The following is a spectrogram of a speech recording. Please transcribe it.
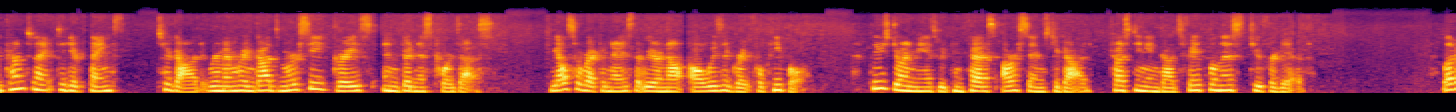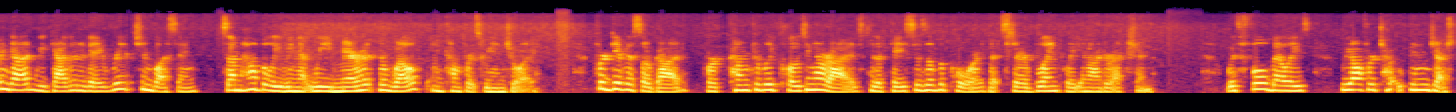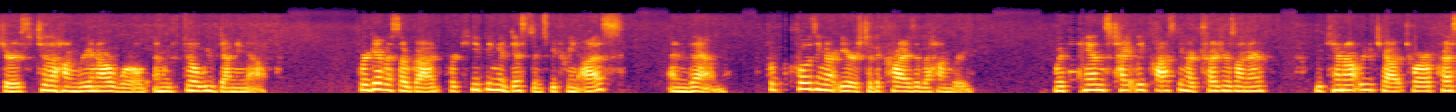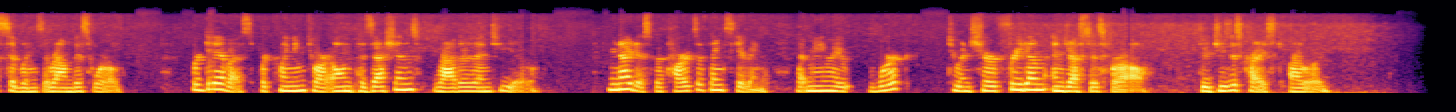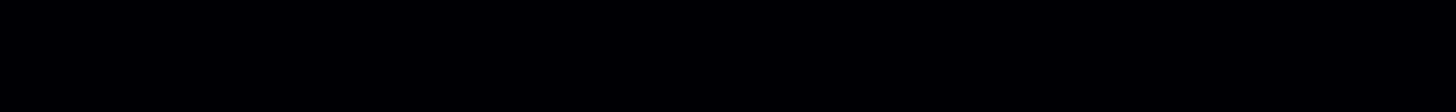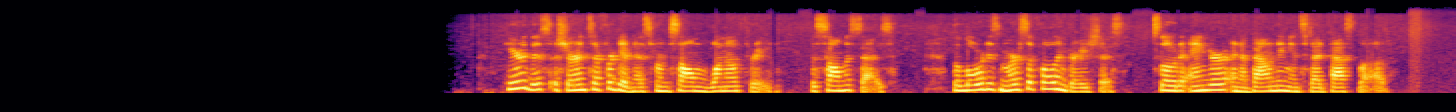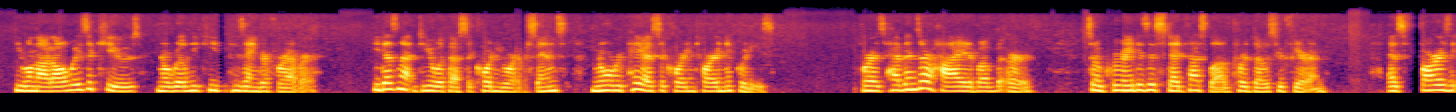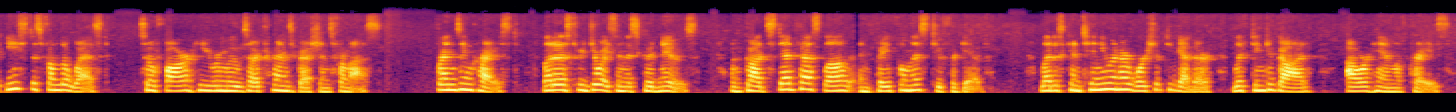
We come tonight to give thanks to God, remembering God's mercy, grace, and goodness towards us. We also recognize that we are not always a grateful people. Please join me as we confess our sins to God, trusting in God's faithfulness to forgive. Loving God, we gather today rich in blessing, somehow believing that we merit the wealth and comforts we enjoy. Forgive us, O God, for comfortably closing our eyes to the faces of the poor that stare blankly in our direction. With full bellies, we offer token gestures to the hungry in our world, and we feel we've done enough. Forgive us, O God, for keeping a distance between us and them, for closing our ears to the cries of the hungry. With hands tightly clasping our treasures on earth, we cannot reach out to our oppressed siblings around this world. Forgive us for clinging to our own possessions rather than to you. Unite us with hearts of thanksgiving that we may work to ensure freedom and justice for all. Through Jesus Christ our Lord. Hear this assurance of forgiveness from Psalm 103. The psalmist says, The Lord is merciful and gracious, slow to anger and abounding in steadfast love. He will not always accuse, nor will he keep his anger forever. He does not deal with us according to our sins, nor repay us according to our iniquities. For as heavens are high above the earth, so great is his steadfast love toward those who fear him. As far as the east is from the west, so far he removes our transgressions from us. Friends in Christ, let us rejoice in this good news of God's steadfast love and faithfulness to forgive. Let us continue in our worship together, lifting to God our hymn of praise.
